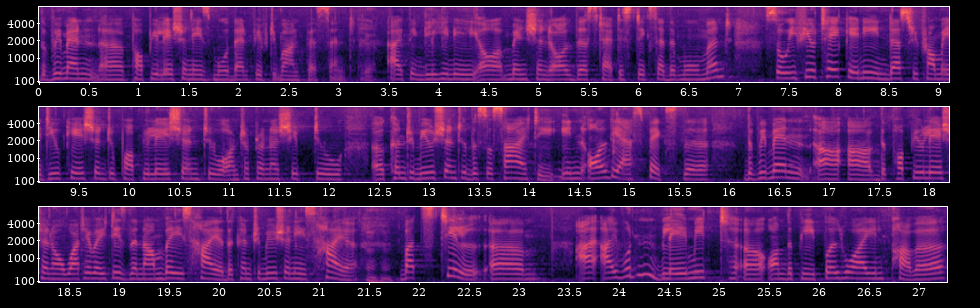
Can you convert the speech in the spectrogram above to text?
the women uh, population is more than 51%. Yeah. I think Lihini uh, mentioned all the statistics at the moment. So if you take any industry from education to population to entrepreneurship to uh, contribution to the society, in all the aspects, the the women, uh, uh, the population or whatever it is, the number is higher, the contribution is higher. Mm -hmm. But still, um, I, I, wouldn't blame it uh, on the people who are in power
